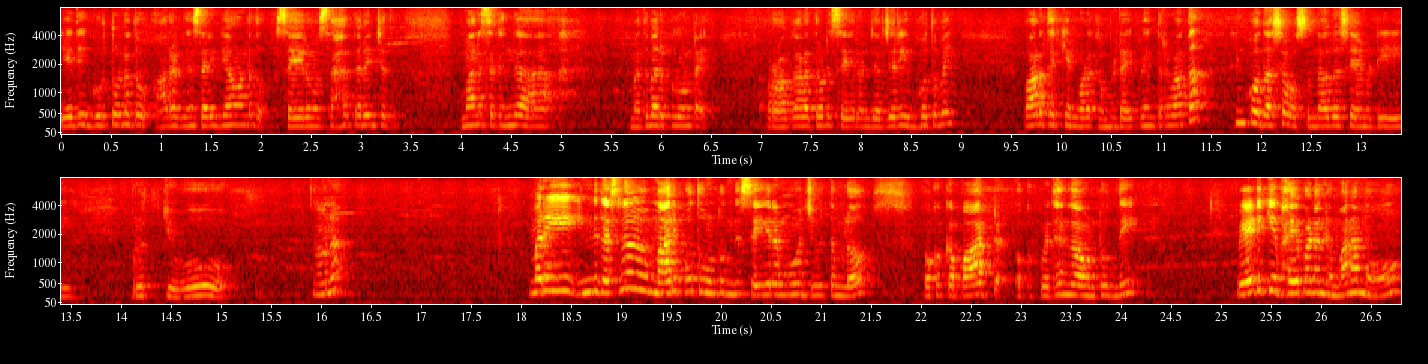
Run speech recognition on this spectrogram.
ఏది గుర్తుండదు ఆరోగ్యం సరిగ్గా ఉండదు శరీరం సహకరించదు. మానసికంగా మతిమరుపులు ఉంటాయి. రోగాలతో శరీరం జర్జరీభూతమై వార్ధక్యం కూడా కంప్లీట్ అయిపోయిన తర్వాత ఇంకో దశ వస్తుంది. ఆ దశ ఏమిటి? మృత్యువు అవునా? మరి ఇన్ని దశలు మారిపోతూ ఉంటుంది శరీరము జీవితంలో. ఒక్కొక్క పార్ట్ ఒక్కొక్క విధంగా ఉంటుంది. వేడికి భయపడని మనము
